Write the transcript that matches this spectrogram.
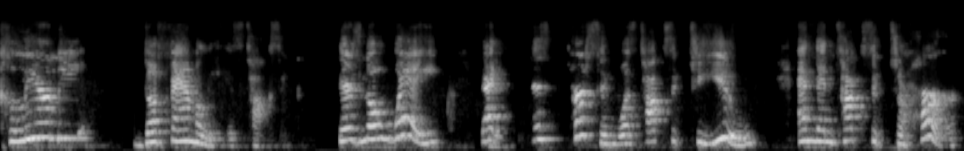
Clearly, the family is toxic. There's no way that this person was toxic to you and then toxic to her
